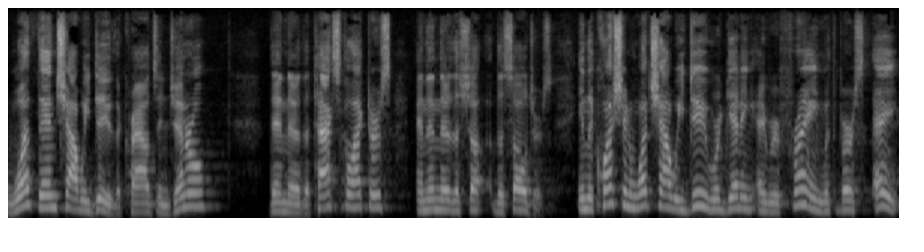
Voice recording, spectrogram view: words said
What then shall we do? The crowds in general, then they're the tax collectors, and then they're the, sh- the soldiers. In the question, What shall we do? we're getting a refrain with verse 8,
